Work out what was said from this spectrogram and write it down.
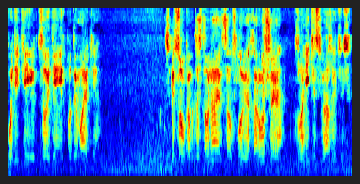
ходите и целый день их поднимаете. Спецовка предоставляется, условия хорошие. Звоните, связывайтесь.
